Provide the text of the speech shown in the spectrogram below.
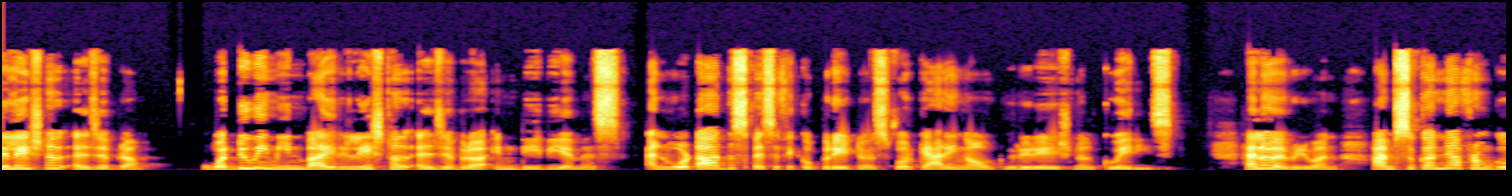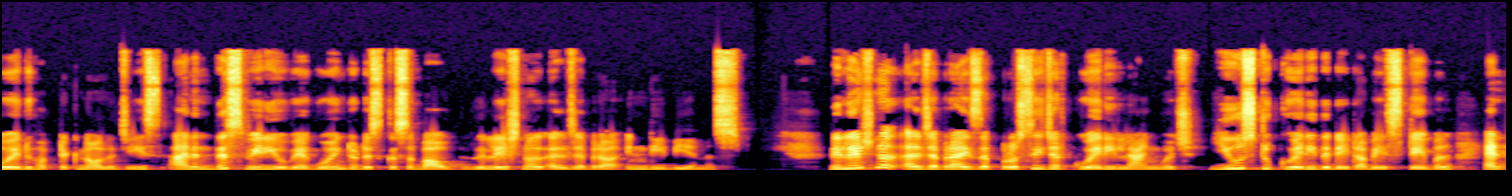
Relational algebra. What do we mean by relational algebra in DBMS? And what are the specific operators for carrying out relational queries? Hello everyone, I am Sukanya from Go EduHub Technologies and in this video we are going to discuss about relational algebra in DBMS. Relational algebra is a procedure query language used to query the database table and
